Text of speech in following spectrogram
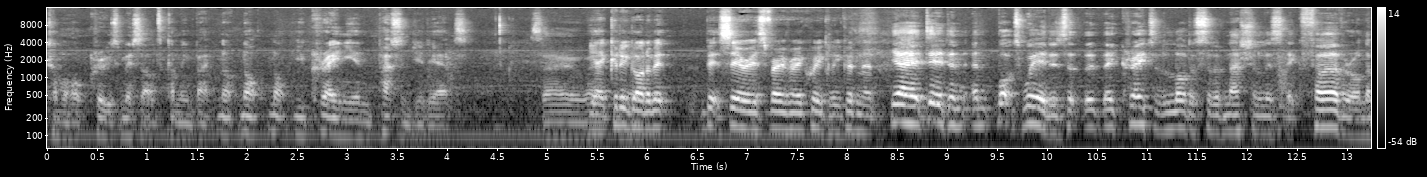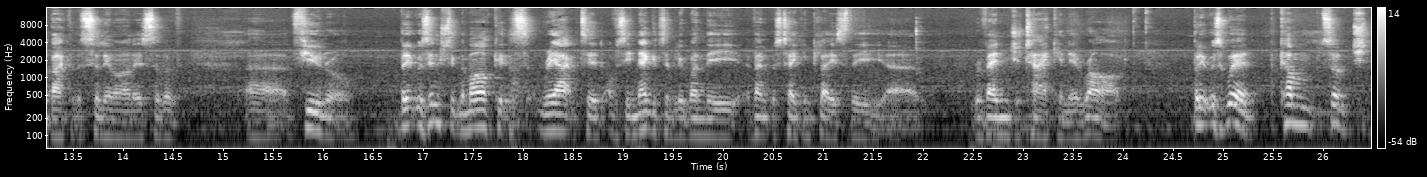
Tomahawk cruise missiles coming back, not not not Ukrainian passenger jets. So uh, yeah, it could have got a bit bit serious very very quickly, couldn't it? Yeah, it did. And and what's weird is that they created a lot of sort of nationalistic fervour on the back of the Soleimani sort of uh, funeral. But it was interesting. The markets reacted obviously negatively when the event was taking place. The uh, revenge attack in Iraq. But it was weird. Come sort of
